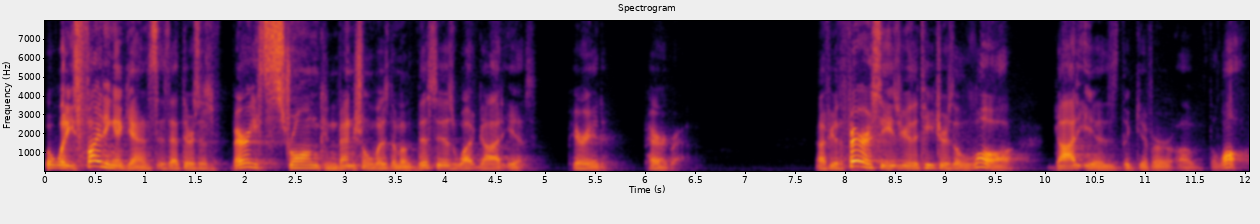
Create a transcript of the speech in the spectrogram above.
But what he's fighting against is that there's this very strong conventional wisdom of this is what God is, period, paragraph. Now, if you're the Pharisees, or you're the teachers of the law, God is the giver of the law.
